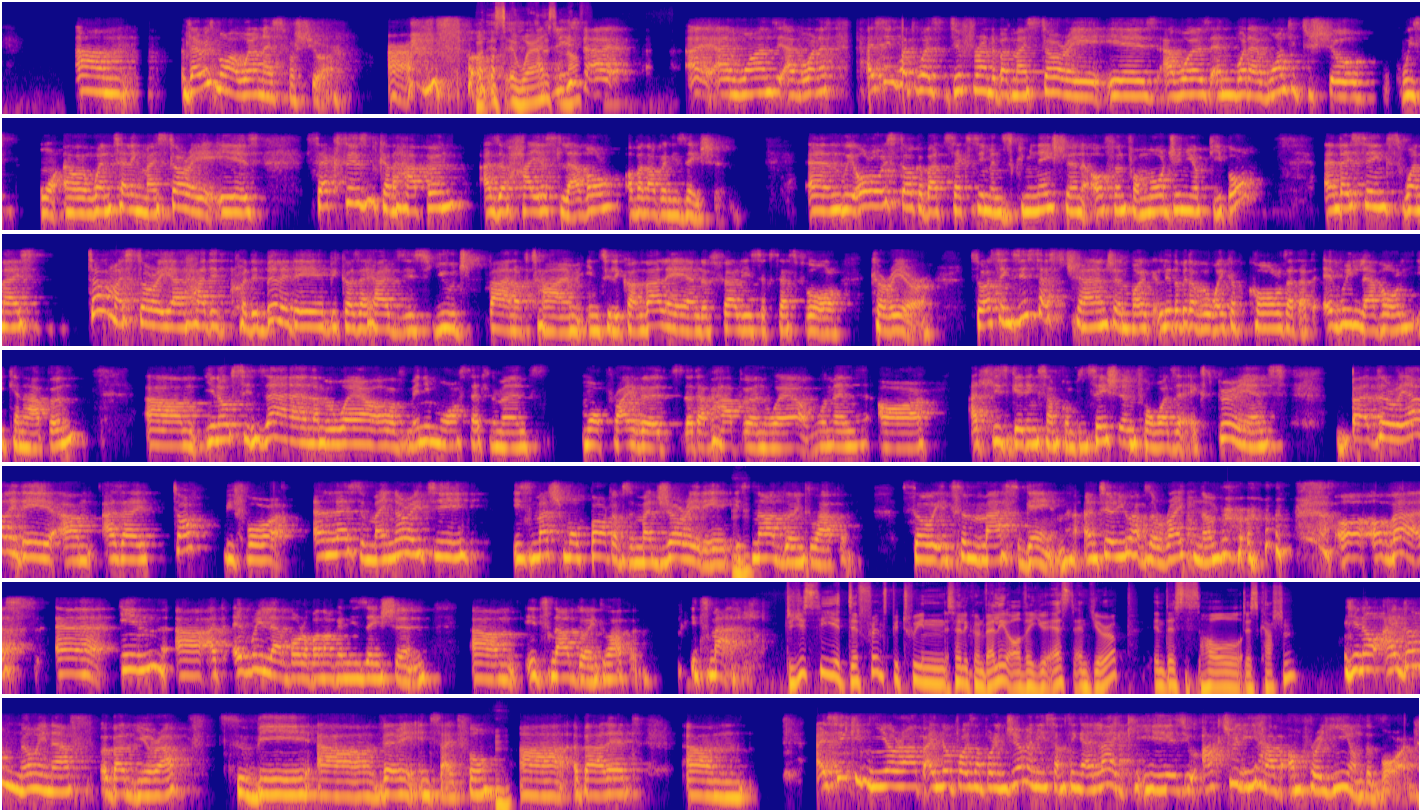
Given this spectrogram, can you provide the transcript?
Um, there is more awareness for sure. Uh, so but is awareness at least I, I, I want I want I think what was different about my story is I was and what I wanted to show with Uh, when telling my story is sexism can happen at the highest level of an organization. And we always talk about sexism and discrimination often for more junior people. And I think when I tell my story, I had it credibility because I had this huge span of time in Silicon Valley and a fairly successful career. So I think this has changed and like a little bit of a wake up call that at every level it can happen um, you know, since then, I'm aware of many more settlements, more private that have happened where women are at least getting some compensation for what they experience. But the reality, um, as I talked before, unless the minority is much more part of the majority, mm-hmm. it's not going to happen. So it's a mass game until you have the right number of us uh, in uh, at every level of an organization. Um, it's not going to happen. It's math. Do you see a difference between Silicon Valley or the US and Europe in this whole discussion? You know, I don't know enough about Europe to be uh, very insightful mm -hmm. about it. Um, I think in Europe, I know, for example, in Germany, something I like is you actually have employee on the board.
